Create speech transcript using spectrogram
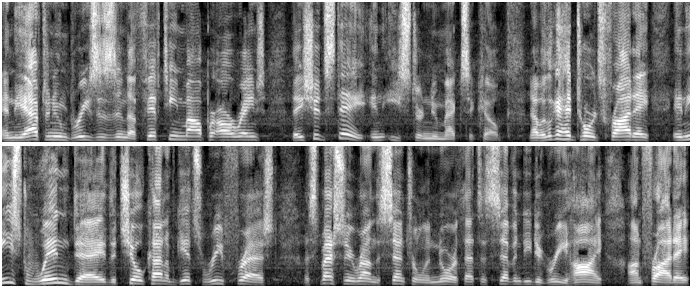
and the afternoon breezes in the 15 mile per hour range. They should stay in eastern New Mexico. Now we look ahead towards Friday, an east wind day. The chill kind of gets refreshed, especially around the central and north. That's a 70 degree high on Friday,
